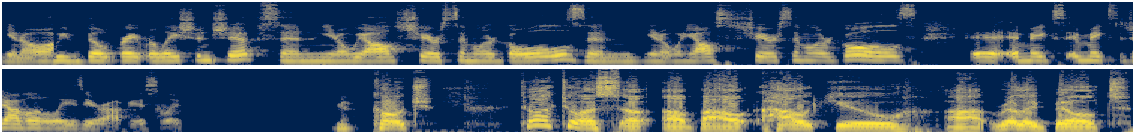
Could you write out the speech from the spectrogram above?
You know, we've built great relationships and, you know, we all share similar goals. And, you know, when you all share similar goals, it, it makes it makes the job a little easier, obviously. Coach, talk to us uh, about how you uh, really built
